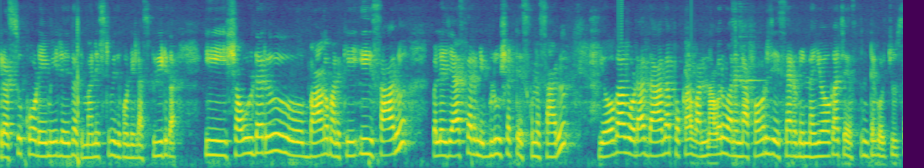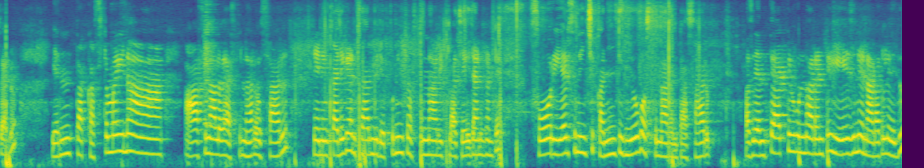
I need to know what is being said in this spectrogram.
డ్రెస్ కోడ్ ఏమీ లేదు అది మన ఇష్టం. ఇదిగోండి ఇలా స్పీడ్గా ఈ షోల్డరు బాగా మనకి ఈ సారు భలే చేస్తారండి బ్లూ షర్ట్ వేసుకున్న సారు. యోగా కూడా దాదాపు ఒక one hour one and half hour చేశారు. నిన్న యోగా చేస్తుంటే కూడా చూశాను. ఎంత కష్టమైన ఆసనాలు వేస్తున్నారో సారు. నేను ఇంక అడిగాను సార్ మీరు ఎప్పటి నుంచి వస్తున్నారు? ఇట్లా చేయడానికంటే ఫోర్ ఇయర్స్ నుంచి కంటిన్యూగా వస్తున్నారంట ఆ సారు. అసలు ఎంత యాక్టివ్గా ఉన్నారంటే ఏజ్ నేను అడగలేదు.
